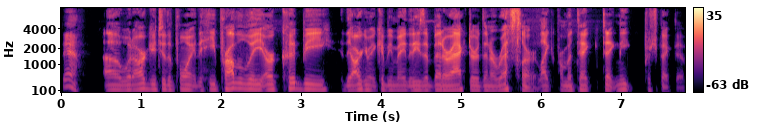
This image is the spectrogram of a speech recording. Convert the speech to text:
Yeah. uh, would argue to the point that he probably or could be the argument could be made that he's a better actor than a wrestler, like from a tech technique perspective.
